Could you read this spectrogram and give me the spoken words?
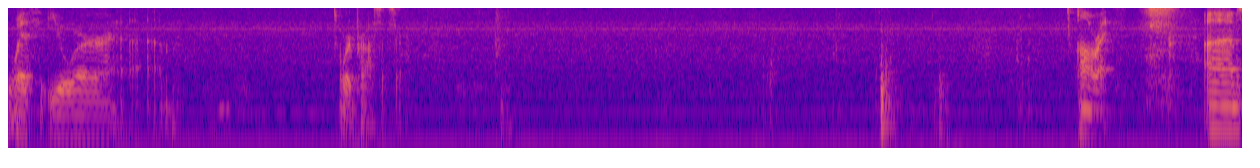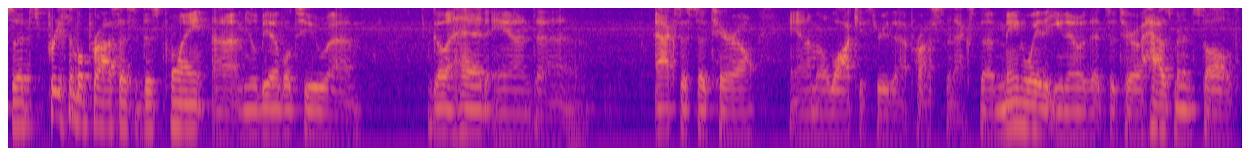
with your um, word processor. All right. Um, so that's a pretty simple process at this point. Um, you'll be able to uh, go ahead and uh, access Zotero, and I'm going to walk you through that process the next. The main way that you know that Zotero has been installed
